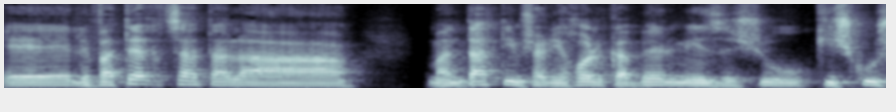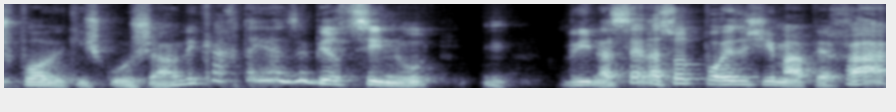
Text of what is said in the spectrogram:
אה, לוותר קצת על המנדטים שאני יכול לקבל מאיזשהו קשקוש פה וקשקוש שם ויקח את העניין הזה ברצינות וינסה לעשות פה איזושהי מהפכה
